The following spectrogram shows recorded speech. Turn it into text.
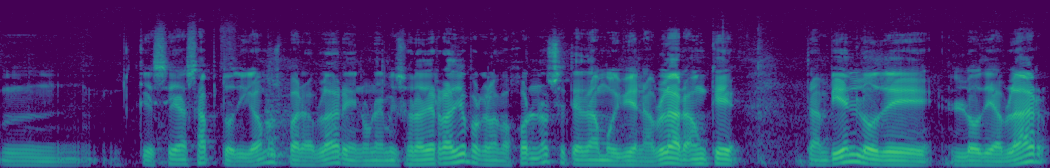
mm, que seas apto, digamos, para hablar en una emisora de radio, porque a lo mejor no se te da muy bien hablar, aunque también lo de, lo de hablar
